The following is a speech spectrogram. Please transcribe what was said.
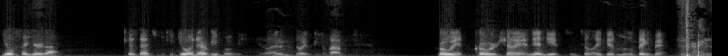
you'll figure it out." Because that's what you do in every movie. You know, I didn't know anything about Crow, Cheyenne Indians until I did Little Big Man. Right.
